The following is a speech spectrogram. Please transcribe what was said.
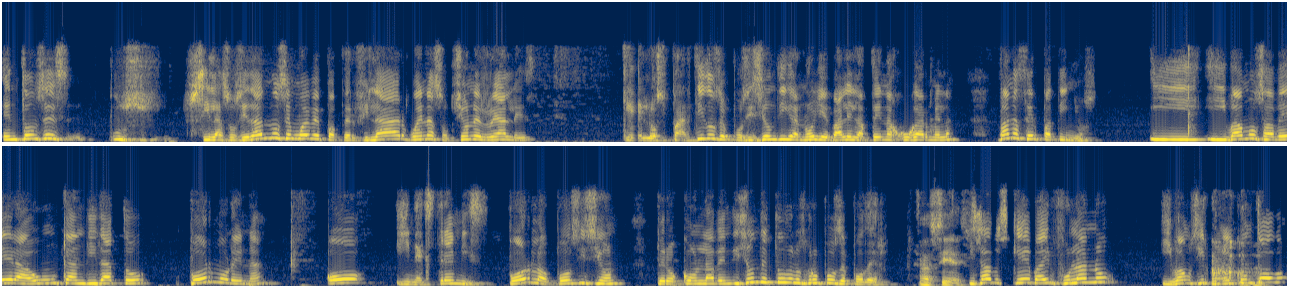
Entonces, pues si la sociedad no se mueve para perfilar buenas opciones reales, que los partidos de oposición digan, oye, vale la pena jugármela, van a ser patiños. Y, y vamos a ver a un candidato por Morena o in extremis por la oposición, pero con la bendición de todos los grupos de poder. Así es. Y sabes qué, va a ir fulano y vamos a ir con él con todo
